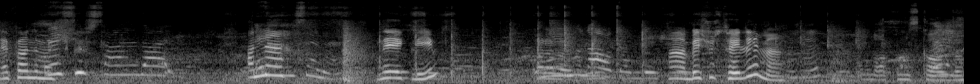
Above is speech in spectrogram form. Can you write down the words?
Efendim aşk. 500 tane daha. Anne. Ne ekleyeyim? Bunu aldım 500. Ha 500 TL mi? Bunda aklımız kaldı.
